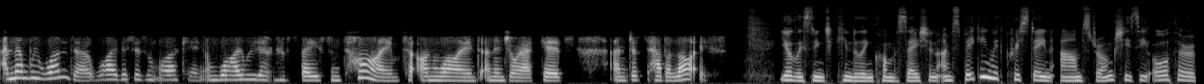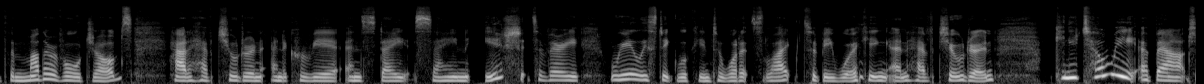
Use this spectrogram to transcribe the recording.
And then we wonder why this isn't working and why we don't have space and time to unwind and enjoy our kids and just have a life. You're listening to Kinderling Conversation. I'm speaking with Christine Armstrong. She's the author of The Mother of All Jobs How to Have Children and a Career and Stay Sane ish. It's a very realistic look into what it's like to be working and have children. Can you tell me about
